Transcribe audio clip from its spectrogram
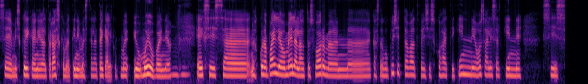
see, mis kõige nii-öelda raskemalt inimestele tegelikult ju mõjub, on ju mm. -hmm. ehk siis noh, kuna palju meelelahutusvorme on kas nagu küsitavad või siis kohati kinni, osaliselt kinni, siis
